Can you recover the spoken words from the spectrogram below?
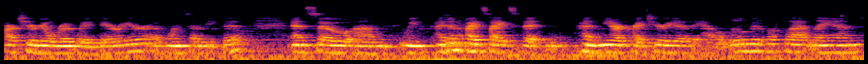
arterial roadway barrier of 175th. And so um, we've identified sites that kind of meet our criteria. They have a little bit of a flat land.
